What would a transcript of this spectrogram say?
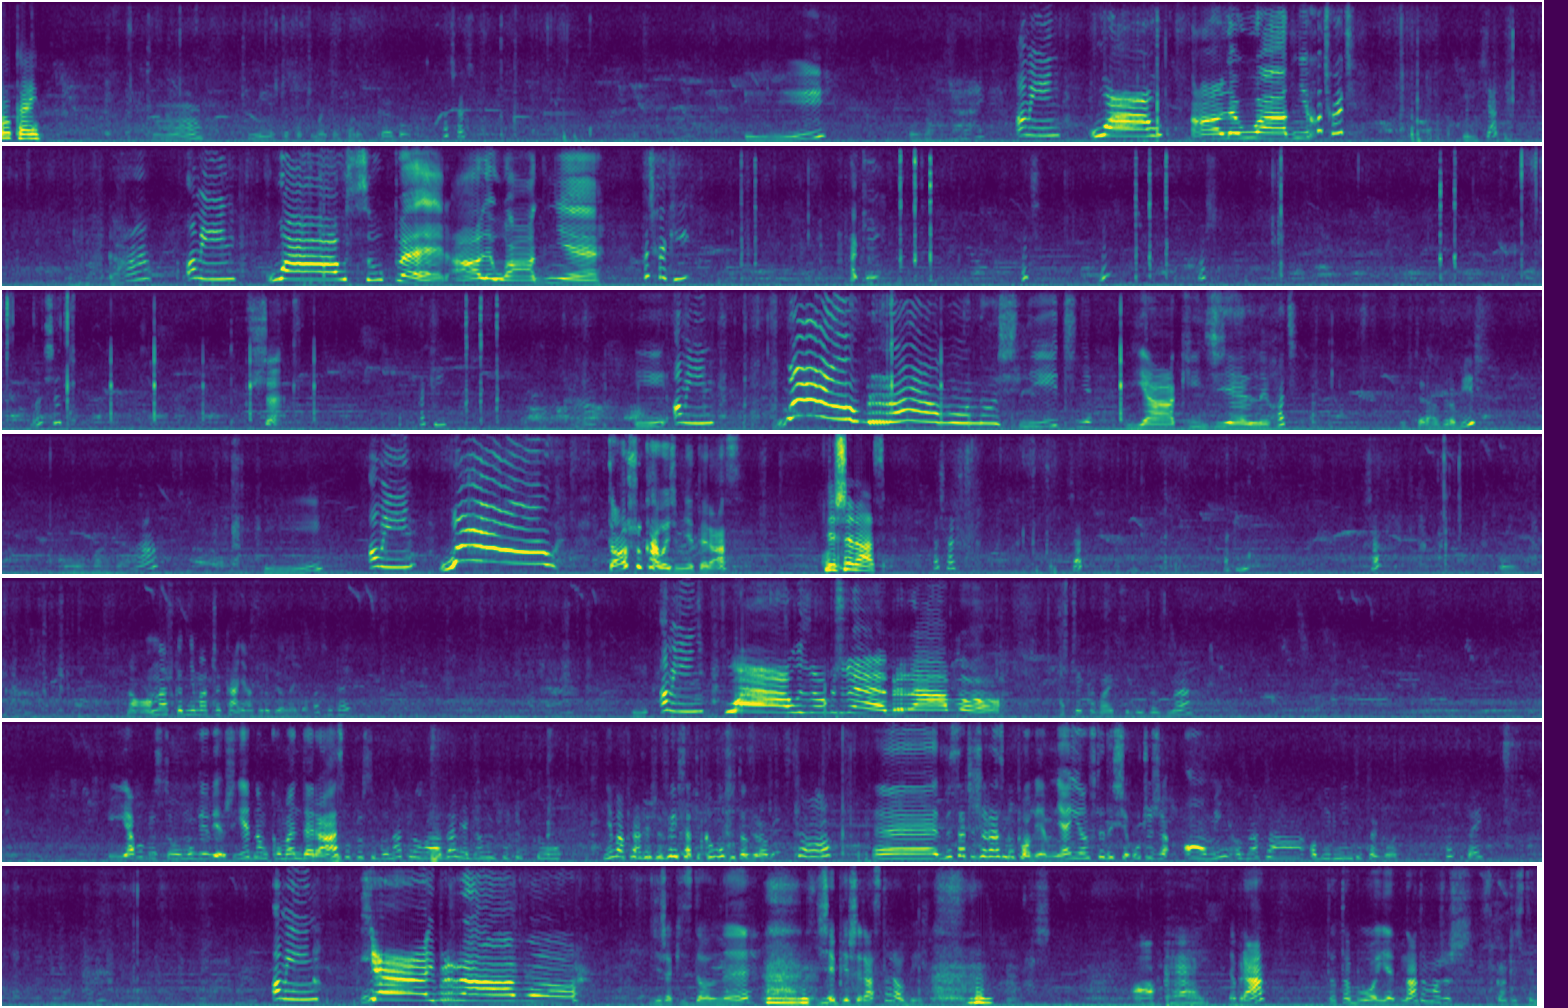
Okej. No. Tu mi jeszcze potrzymaj tą parówkę, bo... Chodź, chodź. I... Uważaj. Omiń! Wow! Ale ładnie! Chodź, chodź. I siad. Parówka. Omiń! Wow! Super! Ale ładnie! Chodź. Haki. Siadź. Dobrze. Taki. I omin. Wow, brawo, no ślicznie. Jaki dzielny. Chodź. Jeszcze raz zrobisz. Uwaga. I omin. Wow! To szukałeś mnie teraz. Jeszcze raz. Chodź, chodź. Siad. Taki. Siad. U. No, on na przykład nie ma czekania zrobionego. Chodź tutaj. I omiń! Wow, dobrze, brawo! Jeszcze kawałek sobie wezmę. I ja po prostu mówię, wiesz, jedną komendę raz, po prostu go naprowadzam, jak on już po prostu nie ma prawie że wyjścia, tylko musi to zrobić, to e, wystarczy, że raz mu powiem, nie? I on wtedy się uczy, że omiń oznacza obiegnięcie czegoś. Chodź tutaj. Jej, brawo! Widzisz, jaki zdolny? Dzisiaj pierwszy raz to robi. Okej, dobra? To to było jedno, to możesz skończyć z tym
